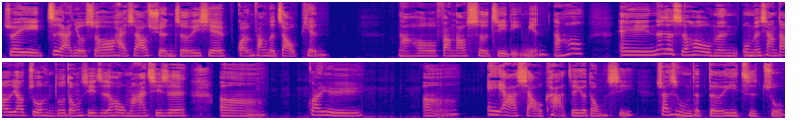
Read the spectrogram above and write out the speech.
所以自然有时候还是要选择一些官方的照片，然后放到设计里面。然后诶，那个时候我们我们想到要做很多东西之后，我们还其实嗯、呃关于嗯、呃 AR 小卡这个东西。算是我们的得意之作。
